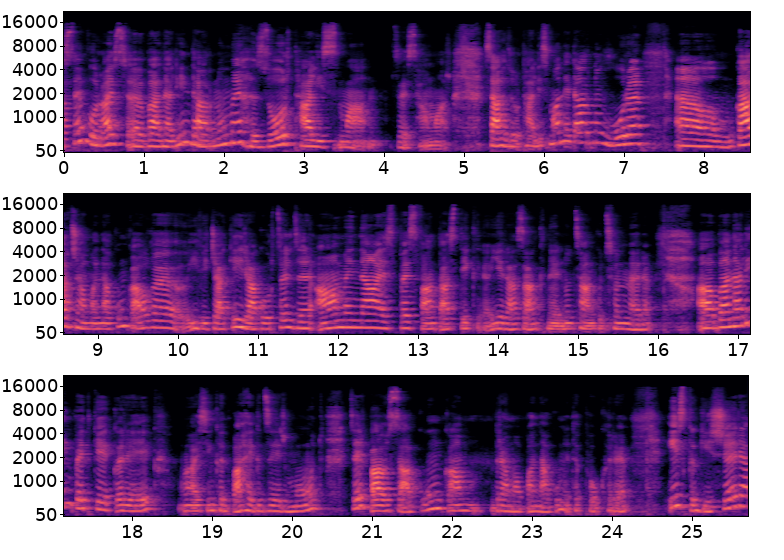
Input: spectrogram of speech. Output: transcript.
ասեմ, որ այս բանալին դառնում է հզոր թալիսման ձեզ համար։ Սա հզոր թալիսման է դառնում, որը կարճ ժամանակում կարող է ի վիճակի իրագործել ձեր ամենա այսպես ֆանտաստիկ երազանքներն ու ցանկությունները։ Բանալին պետք է կրեք, այսինքն պահեք ձեր մոտ, ձեր պաուսակում կամ դրամապանակում, եթե փոքր է։ Իսկ գիշերը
